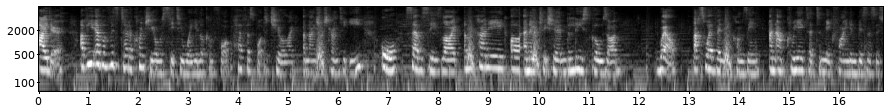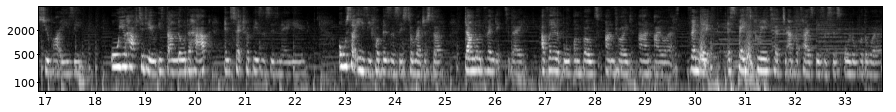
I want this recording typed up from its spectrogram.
Either. Have you ever visited a country or a city where you're looking for a perfect spot to chill, like a nice restaurant to eat, or services like a mechanic or an electrician, the list goes on? Well, that's where Venditt comes in, an app created to make finding businesses super easy. All you have to do is download the app and search for businesses near you. Also easy for businesses to register. Download Venditt today. Available on both Android and iOS. Venditt, a space created to advertise businesses all over the world.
